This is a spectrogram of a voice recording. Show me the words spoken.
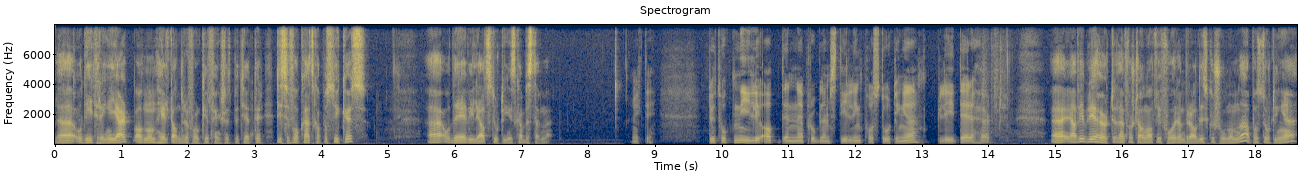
Eh, og de trenger hjelp av noen helt andre folk enn fengselsbetjenter. Disse folka her skal på sykehus, uh, og det vil jeg at Stortinget skal bestemme. Riktig. Du tok nylig opp denne problemstilling på Stortinget. Blir dere hørt? Uh, ja, Vi blir hørt i den forstand at vi får en bra diskusjon om det på Stortinget.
